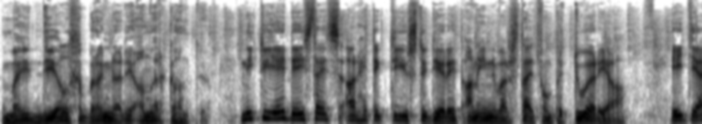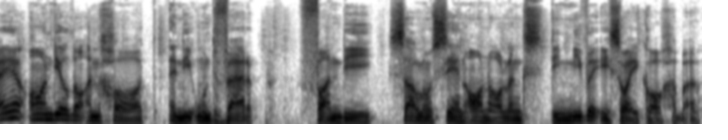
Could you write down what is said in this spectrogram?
my deel gebring na die ander kant toe. Nie toe jy destyds argitektuur studeer het aan die Universiteit van Pretoria, het jy 'n aandeel daarin gehad in die ontwerp van die sal ons sê in aanhalings die nuwe SAIK gebou?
